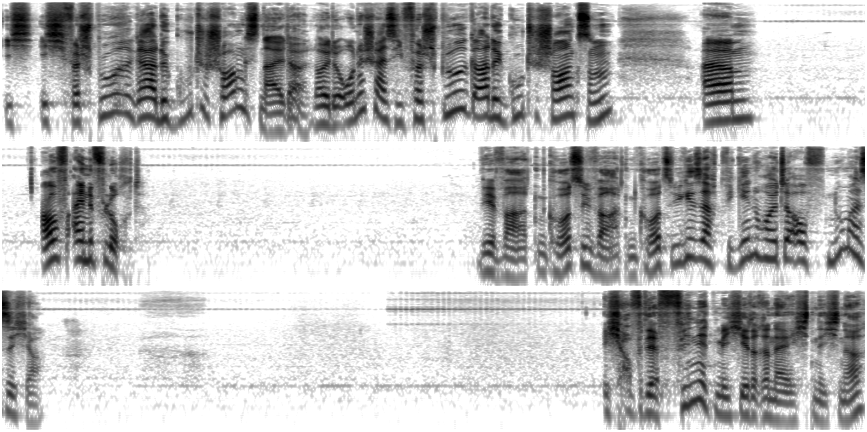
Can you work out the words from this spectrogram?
ich, ich verspüre gerade gute Chancen, Alter. Leute, ohne Scheiß, ich verspüre gerade gute Chancen ähm, auf eine Flucht. Wir warten kurz, wir warten kurz. Wie gesagt, wir gehen heute auf Nummer sicher. Ich hoffe, der findet mich hier drin echt nicht, ne?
